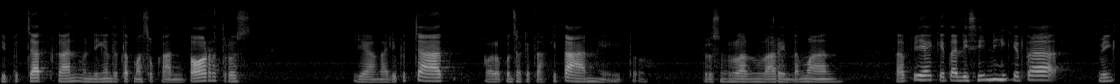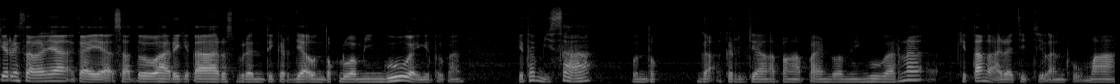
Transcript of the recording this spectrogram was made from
dipecat kan mendingan tetap masuk kantor terus ya nggak dipecat walaupun sakit-sakitan kayak gitu. Terus nular nularin teman. Tapi ya kita di sini kita mikir misalnya kayak satu hari kita harus berhenti kerja untuk dua minggu kayak gitu kan. Kita bisa untuk nggak kerja ngapa-ngapain dua minggu karena kita nggak ada cicilan rumah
